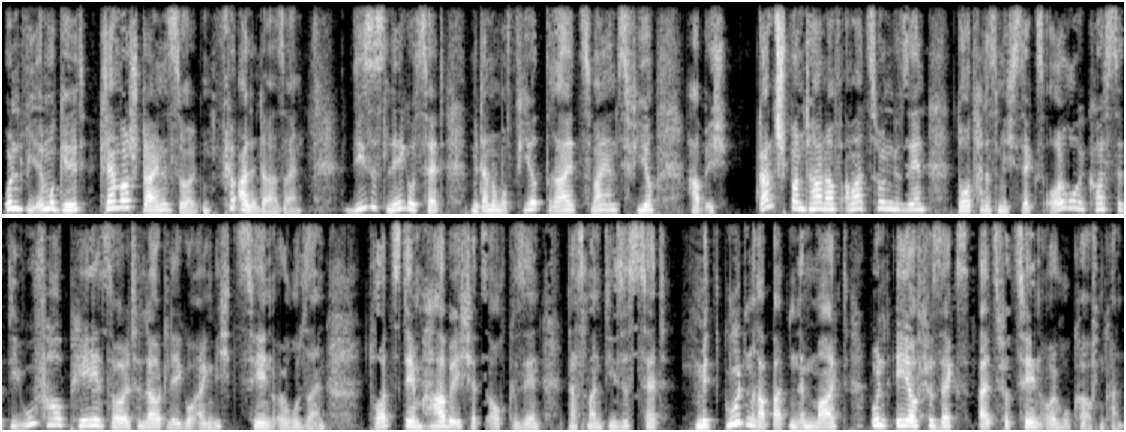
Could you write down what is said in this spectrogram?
Und wie immer gilt, Klemmbausteine sollten für alle da sein. Dieses Lego-Set mit der Nummer 43214 habe ich ganz spontan auf Amazon gesehen. Dort hat es mich 6 Euro gekostet. Die UVP sollte laut Lego eigentlich 10 Euro sein. Trotzdem habe ich jetzt auch gesehen, dass man dieses Set mit guten Rabatten im Markt und eher für 6 als für 10 Euro kaufen kann.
